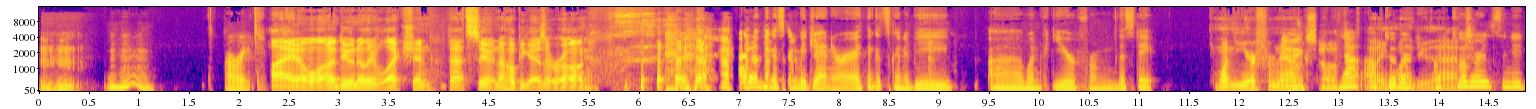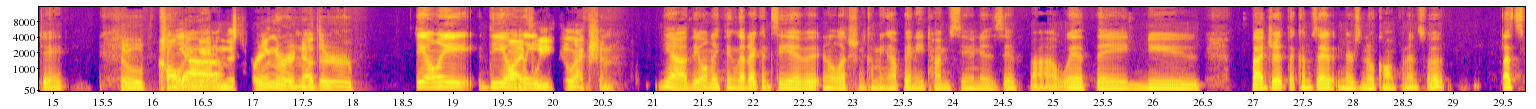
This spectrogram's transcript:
hmm Mm-hmm. All right. I don't want to do another election that soon. I hope you guys are wrong. I don't think it's going to be January. I think it's going to be uh, one year from this date. One year from I now. think so. Yeah, I don't October. wanna do that. October is the new date. So calling Yeah. it in the spring or another The only, the only, week election. Yeah, the only thing that I can see of an election coming up anytime soon is if uh, with a new budget that comes out and there's no confidence vote. That's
